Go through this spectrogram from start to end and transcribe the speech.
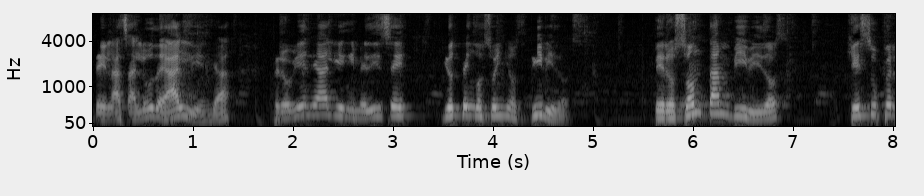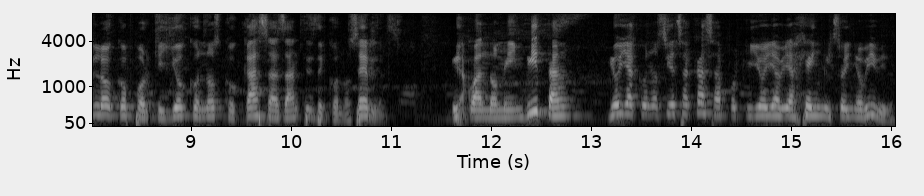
de la salud de alguien, ¿ya? Pero viene alguien y me dice, yo tengo sueños vívidos, pero son tan vívidos que es súper loco porque yo conozco casas antes de conocerlas. Y cuando me invitan, yo ya conocí esa casa porque yo ya viajé en mi sueño vívido.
